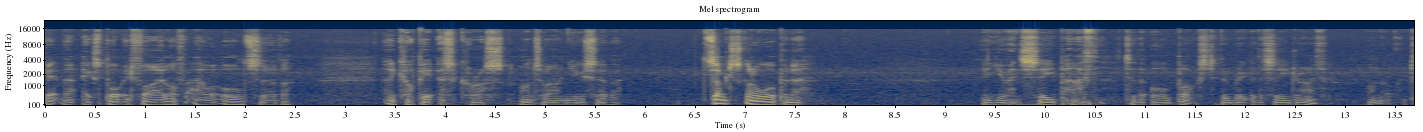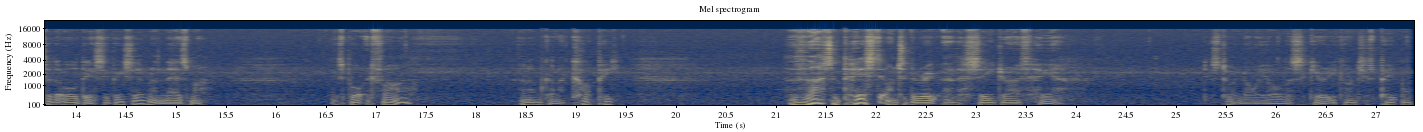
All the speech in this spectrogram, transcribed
get that exported file off our old server and copy it across onto our new server. So I'm just going to open a, a UNC path to the old box, to the root of the C drive, on the, to the old DHCP server, and there's my exported file. And I'm going to copy that and paste it onto the root of the C drive here, just to annoy all the security conscious people.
